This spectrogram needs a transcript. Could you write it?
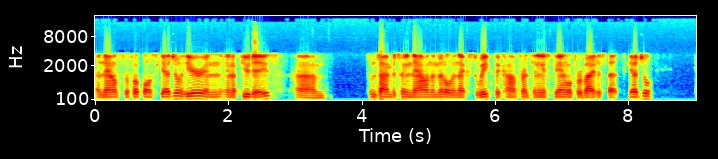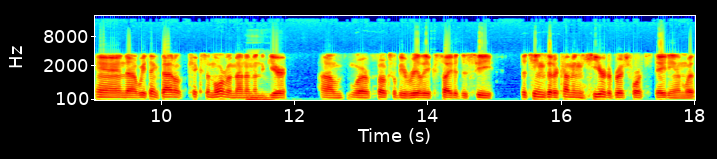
announce the football schedule here in, in a few days. Um, sometime between now and the middle of next week, the conference and ESPN will provide us that schedule, and uh, we think that'll kick some more momentum mm-hmm. into gear um, where folks will be really excited to see the teams that are coming here to Bridgeforth Stadium with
